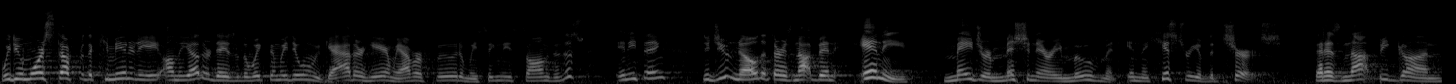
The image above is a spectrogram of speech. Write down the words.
We do more stuff for the community on the other days of the week than we do when we gather here and we have our food and we sing these songs. Is this anything? Did you know that there has not been any major missionary movement in the history of the church that has not begun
